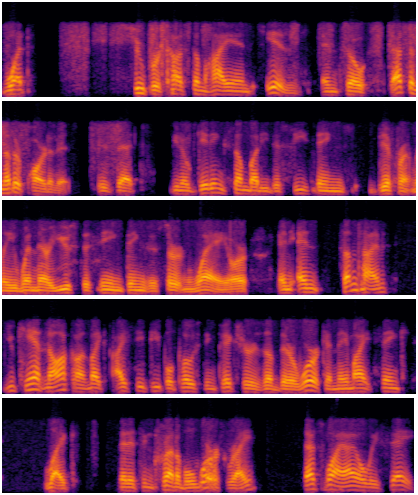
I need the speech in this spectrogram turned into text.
what super custom high end is. And so that's another part of it is that you know getting somebody to see things differently when they're used to seeing things a certain way or and and sometimes you can't knock on like i see people posting pictures of their work and they might think like that it's incredible work right? That's why i always say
